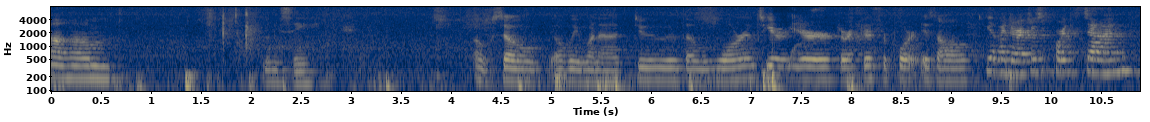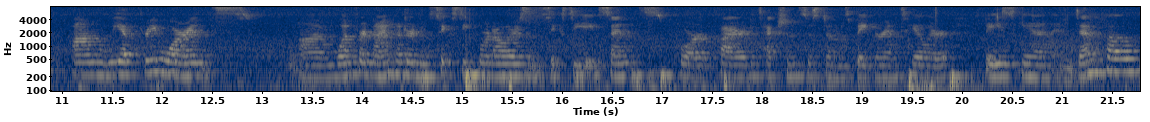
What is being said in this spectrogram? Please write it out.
Um, let me see. Oh, so uh, we want to do the warrants? Your, your director's report is all, Yeah, my director's report's done. Um, we have three warrants. Um, one for nine hundred and sixty-four dollars and sixty-eight cents for fire detection systems Baker and Taylor, Bayscan and Demco.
